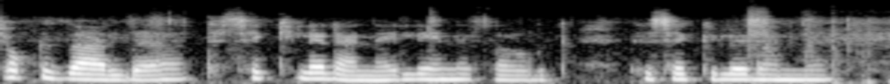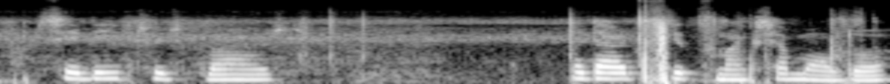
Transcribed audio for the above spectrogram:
Çok güzeldi. Teşekkürler anne. Ellerine sağlık. Teşekkürler anne. Bir şey değil çocuklar. Hadi artık yatın akşam oldu.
